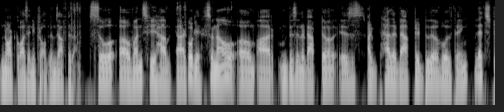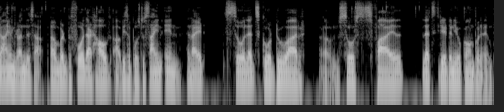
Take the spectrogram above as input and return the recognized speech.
not cause any problems after that. So uh, once we have that, okay, so now um, our Drizzle adapter is has adapted to the whole thing. Let's try and run this app. Uh, but before that, how are we supposed to sign in, right? So let's go to our um, source file. Let's create a new component.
